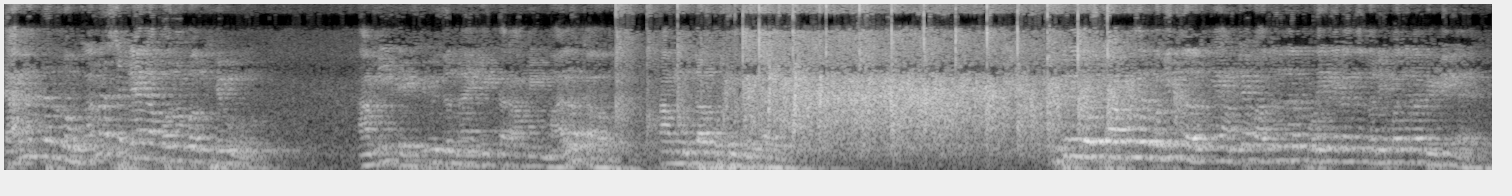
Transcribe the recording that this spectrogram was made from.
त्यानंतर लोकांना सगळ्यांना बरोबर घेऊन आम्ही रेफ्युज नाही तर आम्ही मालक आहोत. हा मुद्दा दुसरी गोष्ट आपण जर बघितलं की आमच्या बाजून जर पुढे गेलं तर दोन्ही बाजूला बिल्डिंग आहे.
